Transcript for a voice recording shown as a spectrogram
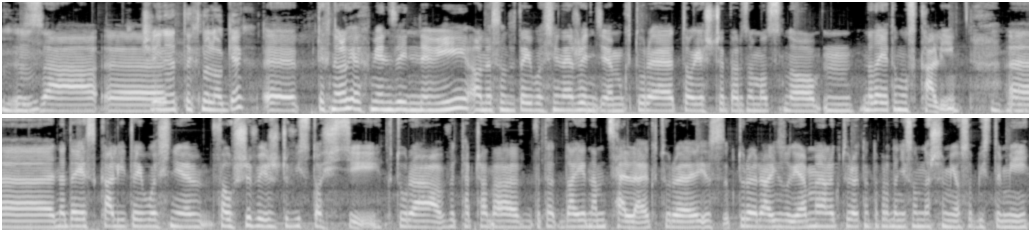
Mhm. Za, e, Czyli na technologiach? E, technologiach między innymi. One są tutaj właśnie narzędziem, które to jeszcze bardzo mocno mm, nadaje temu skali. Mhm. E, nadaje skali tej właśnie fałszywej rzeczywistości, która wytacza na, daje nam cele, które, jest, które realizujemy, ale które tak naprawdę nie są naszymi osobistymi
